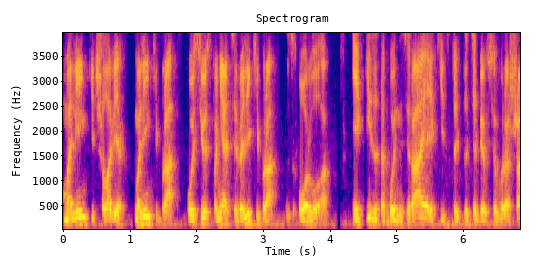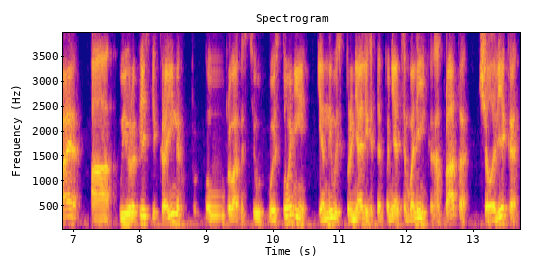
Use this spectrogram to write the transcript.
маленькі чалавек маленькі брат. Ось ёсць паняцце вялікі брат з орла які за табой назірае які стоит за цябе все вырашае а у еўрапейскіх краінах у прыватнасці в Эстоніі яны вось прынялі гэтае паняцце маленькага брата чалавека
